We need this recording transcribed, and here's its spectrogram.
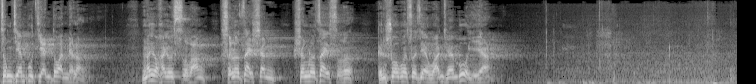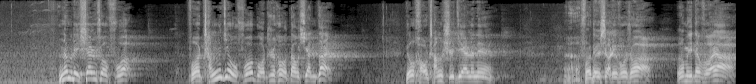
中间不间断的了，没有还有死亡，死了再生，生了再死，跟娑婆世界完全不一样。那么得先说佛，佛成就佛果之后到现在，有好长时间了呢。呃，佛对舍利弗说：“阿弥陀佛呀，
